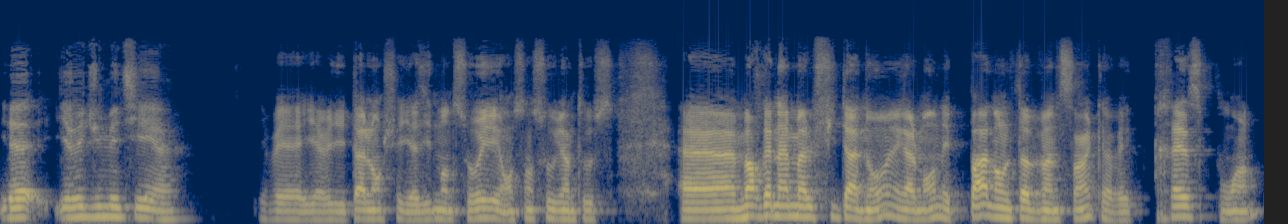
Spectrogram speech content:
il y, avait du métier. hein. Il y, avait, il y avait du talent chez Yazid Mansouri et on s'en souvient tous. Euh, Morgan Amalfitano également n'est pas dans le top 25 avec 13 points.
